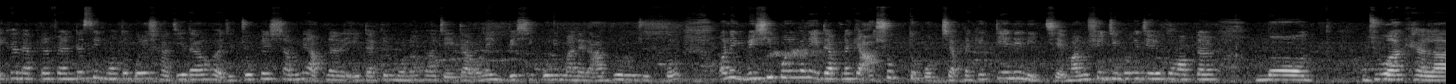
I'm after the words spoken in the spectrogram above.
এখানে আপনার ফ্যান্টাসির মতো করে সাজিয়ে দেওয়া হয় যে চোখের সামনে আপনার এটাকে মনে হয় যে এটা অনেক বেশি পরিমাণের আগ্রহযুক্ত, অনেক বেশি পরিমাণে এটা আপনাকে আসক্ত করছে, আপনাকে টেনে নিচ্ছে। মানুষের জীবনে যেরকম আপনার মদ জুয়া খেলা,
